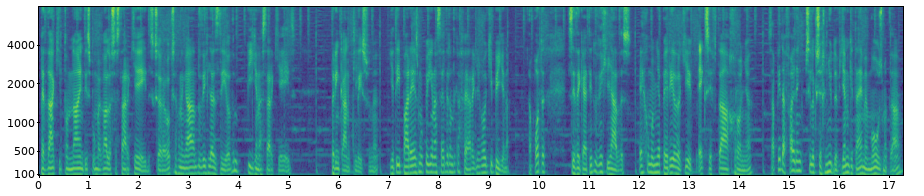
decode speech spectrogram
παιδάκι των 90s που μεγάλωσα στα arcades, ξέρω εγώ, ξαφνικά το 2002 δεν πήγαινα στα arcades πριν καν κλείσουν. Γιατί οι παρέες μου πήγαιναν στα internet καφέ, άρα και εγώ εκεί πήγαινα. Οπότε στη δεκαετία του 2000 έχουμε μια περίοδο εκεί 6-7 χρόνια στα οποία τα fighting ψιλοξεχνιούνται. Βγαίνουν και τα MMOs μετά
